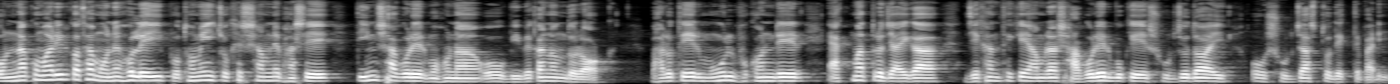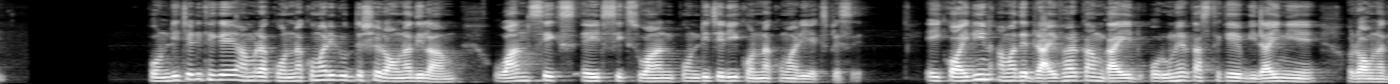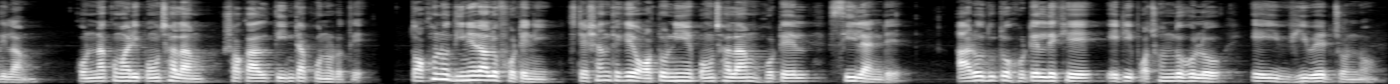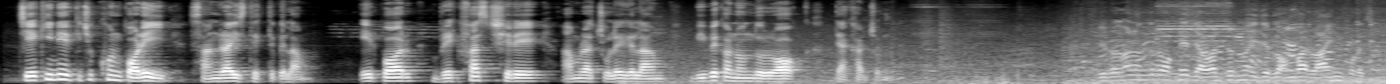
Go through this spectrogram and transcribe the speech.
কন্যাকুমারীর কথা মনে হলেই প্রথমেই চোখের সামনে ভাসে তিন সাগরের মোহনা ও বিবেকানন্দ রক, ভারতের মূল ভূখণ্ডের একমাত্র জায়গা যেখান থেকে আমরা সাগরের বুকে সূর্যোদয় ও সূর্যাস্ত দেখতে পারি। পণ্ডিচেরি থেকে আমরা কন্যাকুমারীর উদ্দেশ্যে রওনা দিলাম one six eight six one Pondicherry Kanyakumari এক্সপ্রেসে। এই কয়দিন আমাদের ড্রাইভার কাম গাইড অরুণের কাছ থেকে বিদায় নিয়ে রওনা দিলাম। কন্যাকুমারী পৌঁছালাম সকাল তিনটা পনেরোতে। তখনও দিনের আলো ফোটেনি। স্টেশন থেকে অটো নিয়ে পৌঁছালাম হোটেল সিল্যান্ডে। আরও দুটো হোটেল দেখে এটি পছন্দ হলো এই ভিউয়ের জন্য। চেক ইনের কিছুক্ষণ পরেই সানরাইজ দেখতে পেলাম। এরপর ব্রেকফাস্ট সেরে আমরা চলে গেলাম বিবেকানন্দ রক দেখার জন্য। বিবেকানন্দ রকে যাওয়ার জন্য এই যে লম্বা লাইন পড়েছে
